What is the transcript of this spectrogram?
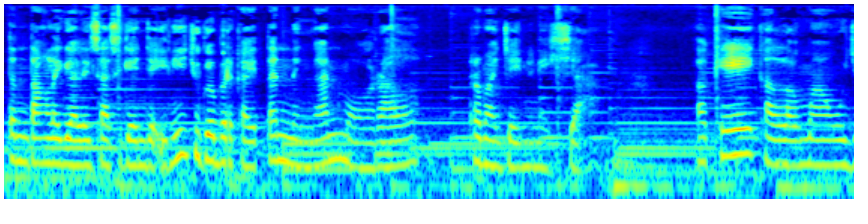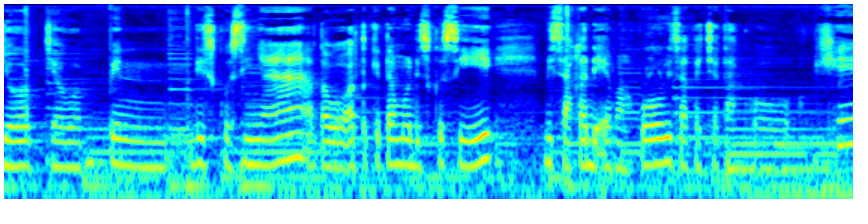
tentang legalisasi ganja ini juga berkaitan dengan moral remaja Indonesia. Oke, okay, kalau mau jawab-jawabin diskusinya atau atau kita mau diskusi, bisa ke DM aku, bisa ke chat aku. Oke.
